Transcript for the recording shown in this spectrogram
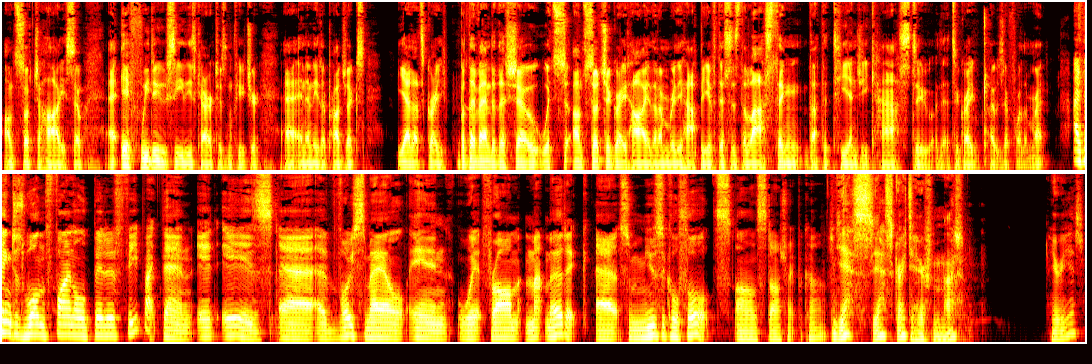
on such a high. So, uh, if we do see these characters in future uh, in any other projects, yeah, that's great. But they've ended this show with on such a great high that I'm really happy if this is the last thing that the TNG cast do. It's a great closer for them, right? I think just one final bit of feedback then. It is uh, a voicemail in with, from Matt Murdock. Uh, some musical thoughts on Star Trek Picard. Yes, yes, great to hear from Matt. Here he is.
